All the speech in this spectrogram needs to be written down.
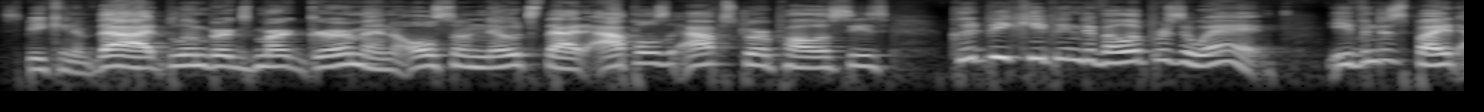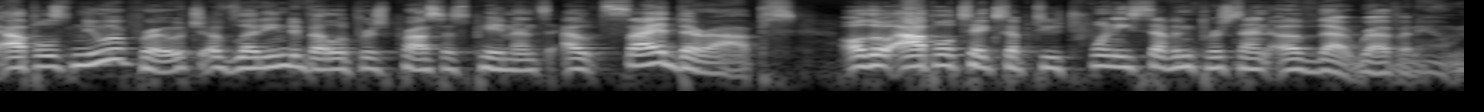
Speaking of that, Bloomberg's Mark Gurman also notes that Apple's App Store policies could be keeping developers away, even despite Apple's new approach of letting developers process payments outside their apps, although Apple takes up to 27% of that revenue.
